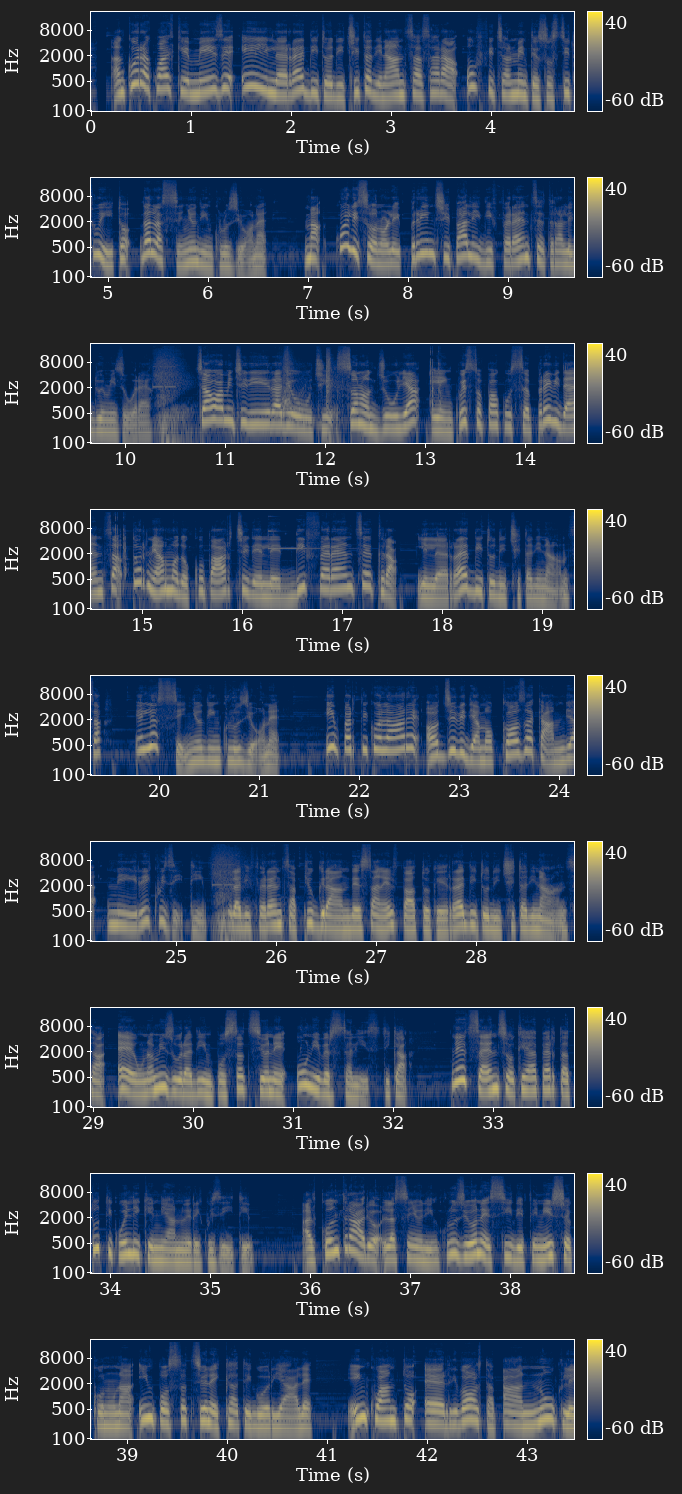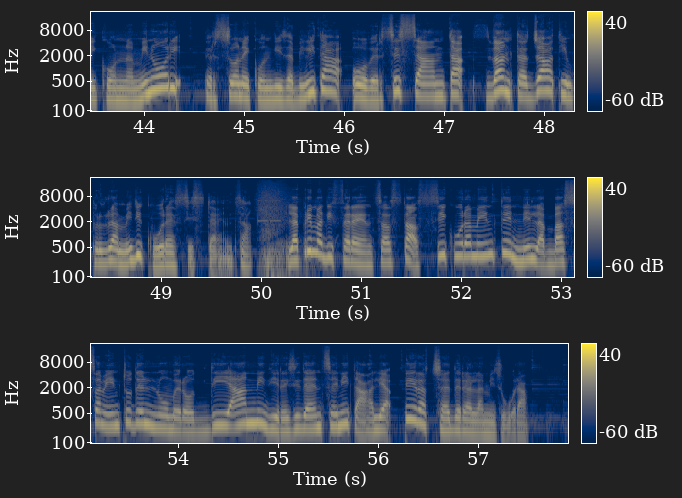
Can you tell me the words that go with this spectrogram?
Ancora qualche mese e il reddito di cittadinanza sarà ufficialmente sostituito dall'assegno di inclusione. Ma quali sono le principali differenze tra le due misure? Ciao amici di Radio UCI, sono Giulia e in questo Focus Previdenza torniamo ad occuparci delle differenze tra il reddito di cittadinanza e l'assegno di inclusione. In particolare, oggi vediamo cosa cambia nei requisiti. La differenza più grande sta nel fatto che il reddito di cittadinanza è una misura di impostazione universalistica, nel senso che è aperta a tutti quelli che ne hanno i requisiti. Al contrario, l'assegno di inclusione si definisce con una impostazione categoriale, in quanto è rivolta a nuclei con minori, persone con disabilità, over 60, svantaggiati in programmi di cura e assistenza. La prima differenza sta sicuramente nell'abbassamento del numero di anni di residenza in Italia per accedere alla misura.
